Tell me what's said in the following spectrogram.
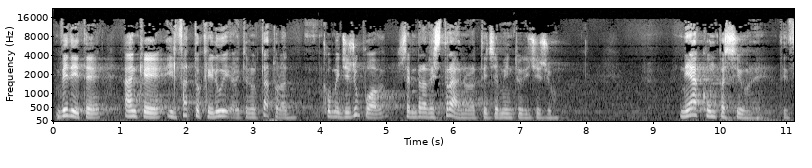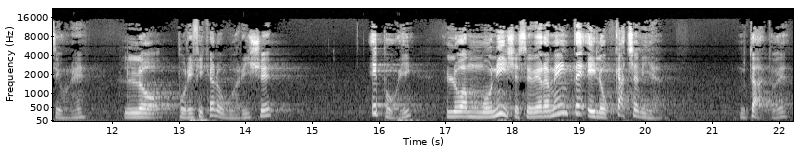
Vedete anche il fatto che lui, avete notato la, come Gesù può sembrare strano l'atteggiamento di Gesù, ne ha compassione, attenzione, lo purifica, lo guarisce e poi lo ammonisce severamente e lo caccia via. Notato, eh?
